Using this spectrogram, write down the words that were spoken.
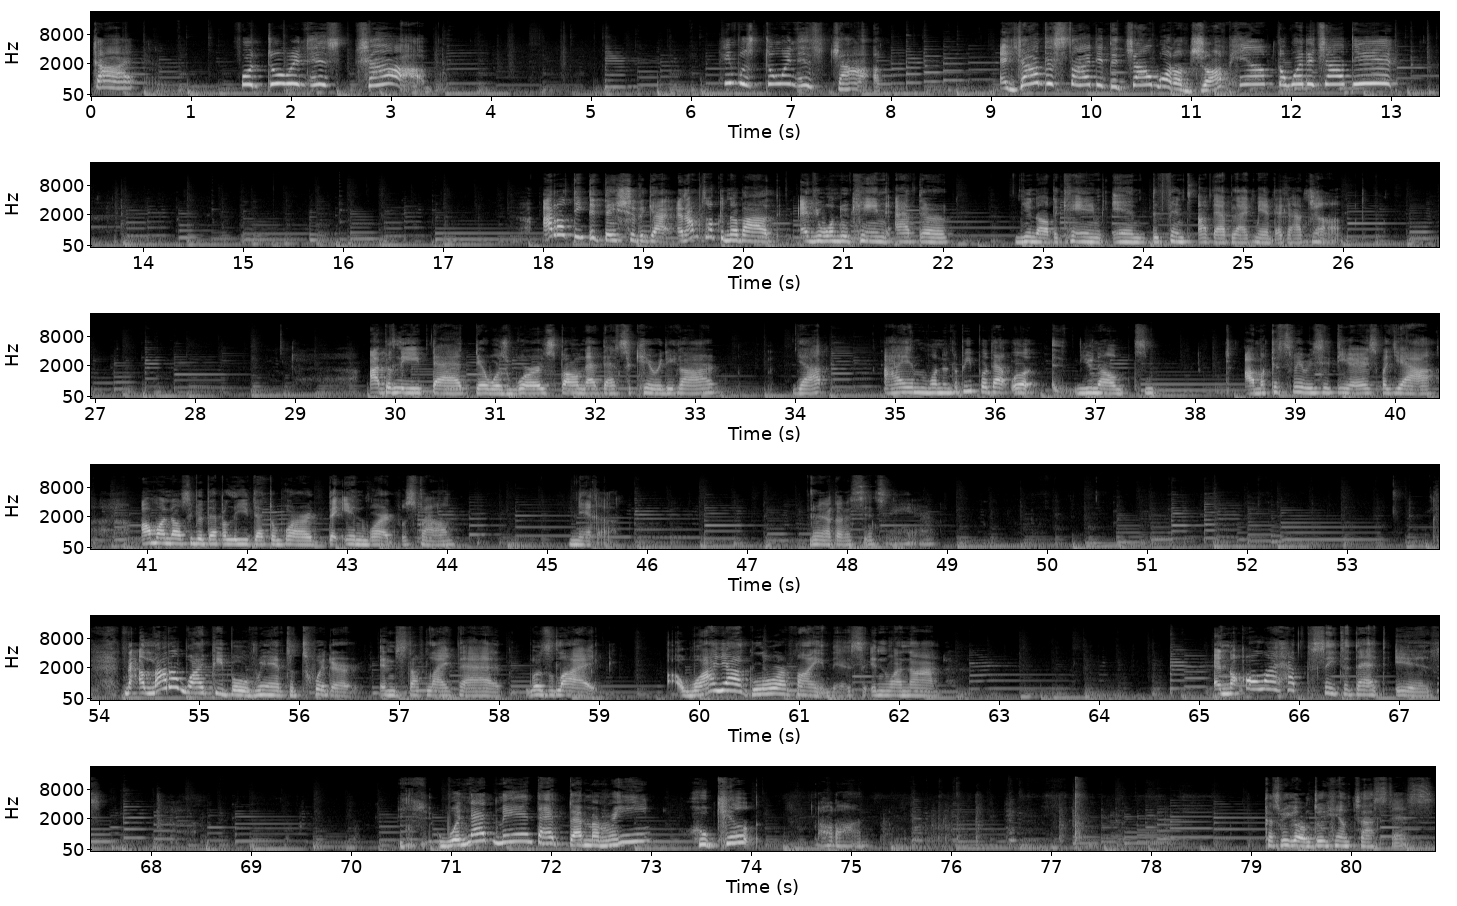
guy for doing his job. He was doing his job. And y'all decided that y'all want to jump him the way that y'all did? I don't think that they should have got, and I'm talking about everyone who came after, you know, that came in defense of that black man that got jumped. I believe that there was words thrown at that security guard. Yep. I am one of the people that will, you know, I'm a conspiracy theorist, but yeah, I'm one of those people that believe that the word, the N word, was thrown. Nigga. You're not gonna censor here. Now, a lot of white people ran to Twitter and stuff like that. Was like, why y'all glorifying this and whatnot? And all I have to say to that is when that man, that, that Marine who killed, hold on. Because we're going to do him justice.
